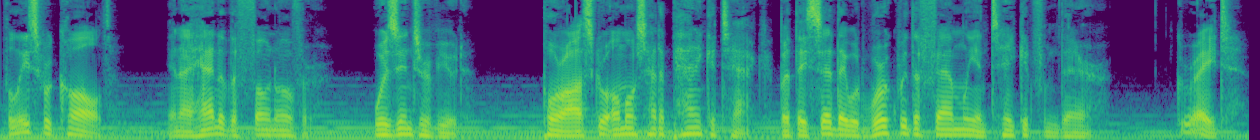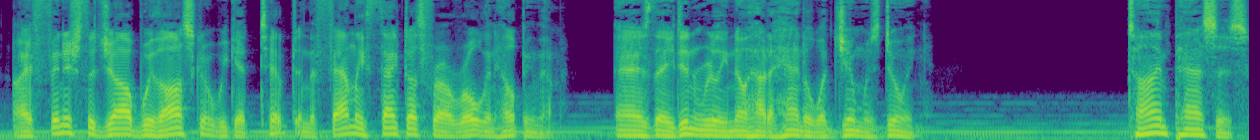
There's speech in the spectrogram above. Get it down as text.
Police were called, and I handed the phone over. Was interviewed. Poor Oscar almost had a panic attack, but they said they would work with the family and take it from there. Great. I finished the job with Oscar, we get tipped, and the family thanked us for our role in helping them, as they didn't really know how to handle what Jim was doing. Time passes,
